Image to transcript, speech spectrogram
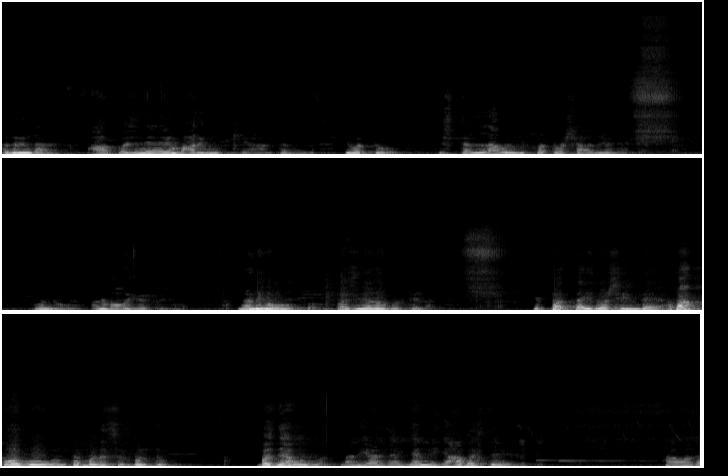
ಅದರಿಂದ ಆ ಭಜನೆನೇ ಭಾರಿ ಮುಖ್ಯ ಅಂತ ನನಗೆ ಇವತ್ತು ಇಷ್ಟೆಲ್ಲ ಒಂದು ಇಪ್ಪತ್ತು ವರ್ಷ ಆದಮೇಲೆ ಒಂದು ಅನುಭವ ಹೇಳ್ತೀನಿ. ನನಗೂ ಭಜನೆನೂ ಗೊತ್ತಿಲ್ಲ. ಇಪ್ಪತ್ತೈದು ವರ್ಷ ಹಿಂದೆ, ಅಪ್ಪ ಹೋಗು ಅಂತ ಮನಸ್ಸಿಗೆ ಬಂತು. ಭಜನೆ ಹೋಗು ನಾನು ಹೇಳಿದೆ, ಎಲ್ಲಿ, ಯಾವ ಭಜನೆ? ಆವಾಗ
